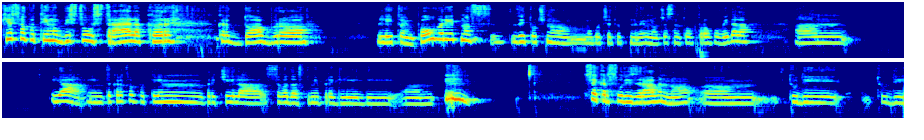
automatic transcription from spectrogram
kjer so potem v bistvu ustrajala kar, kar dobro leto in pol, verjetno, zdaj točno, mogoče tudi ne vem, no, če sem to prav povedala. Um, ja, in takrat so potem pričela, seveda, s temi pregledi. Um, Vse, kar sodi zraven, no, um, tudi, tudi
